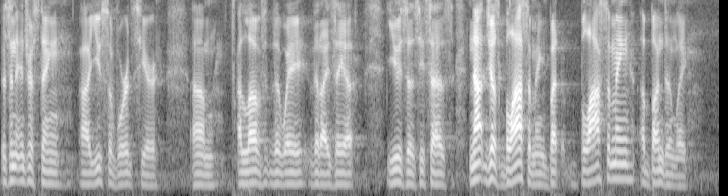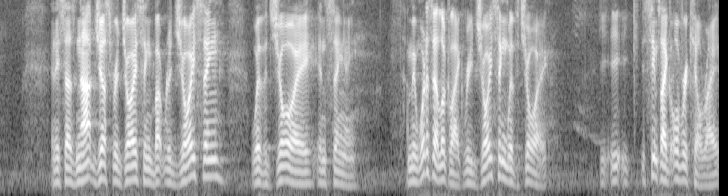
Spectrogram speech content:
There's an interesting uh, use of words here. Um, I love the way that Isaiah uses. He says, not just blossoming, but blossoming abundantly. And he says, not just rejoicing, but rejoicing with joy in singing. I mean, what does that look like? Rejoicing with joy. It seems like overkill, right?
